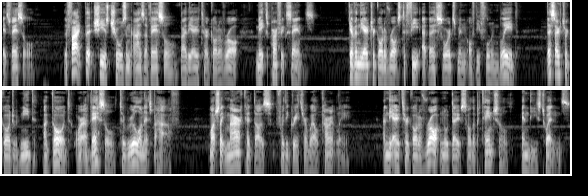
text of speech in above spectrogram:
its vessel. The fact that she is chosen as a vessel by the outer god of rot makes perfect sense. Given the outer god of rot's defeat at the swordsman of the flowing blade, this outer god would need a god or a vessel to rule on its behalf, much like Marika does for the Greater Will currently, and the outer god of rot no doubt saw the potential in these twins.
